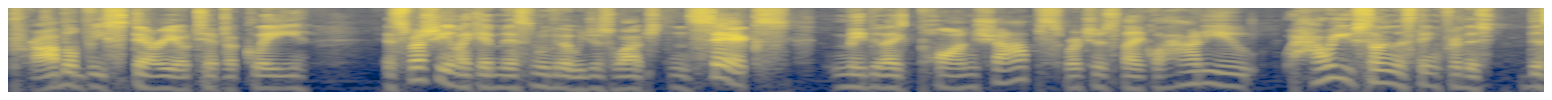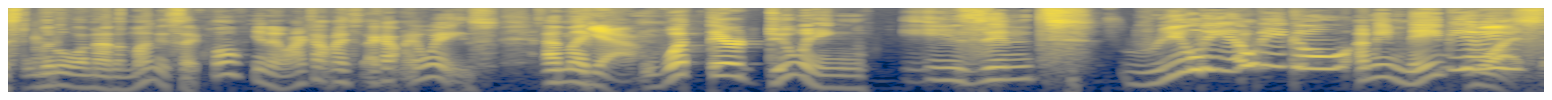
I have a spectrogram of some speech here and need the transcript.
probably stereotypically, especially like in this movie that we just watched in six, maybe like pawn shops, where it's just like, well, how do you, how are you selling this thing for this this little amount of money? It's like, well, you know, I got my I got my ways, and like Yeah. what they're doing isn't really illegal. I mean, maybe it is What?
